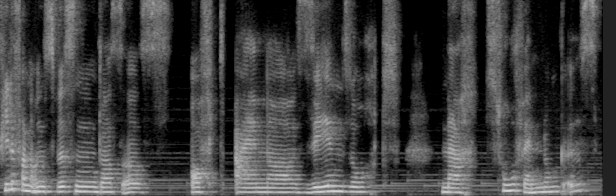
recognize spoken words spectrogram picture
Viele von uns wissen, dass es oft eine Sehnsucht nach Zuwendung ist,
